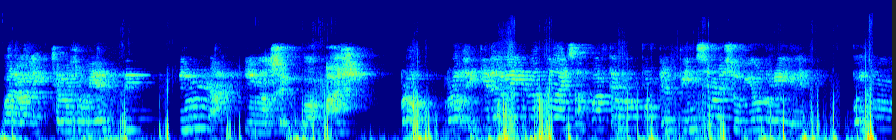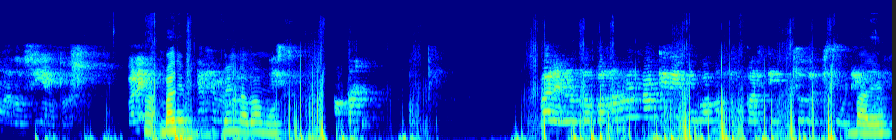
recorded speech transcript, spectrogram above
vale, se me subió el pin y no sé cómo. Vale. Bro, bro, si quieres a esa parte, bro, porque el pin se me subió horrible. Voy como a 200, ¿vale? Ah, vale, venga, vamos. Vale, nos lo pasamos rápido y jugamos un partidito de fútbol. Vale.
